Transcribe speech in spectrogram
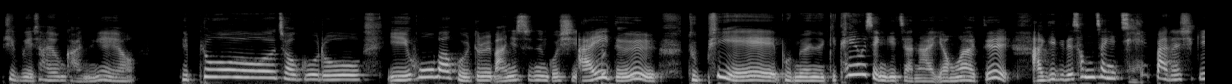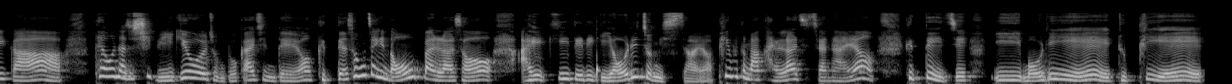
피부에 사용 가능해요. 대표적으로 이 호호바 골드를 많이 쓰는 곳이 아이들 두피에 보면 이렇게 태요 생기잖아. 영화들. 아기들의 성장이 제일 빠른 시기가 태어나서 12개월 정도까지인데요. 그때 성장이 너무 빨라서 아기들이 열이 좀 있어요. 피부도 막 갈라지잖아요. 그때 이제 이 머리에 두피에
